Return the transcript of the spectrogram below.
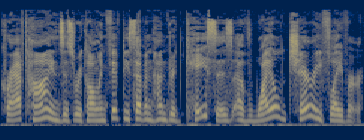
Kraft Heinz is recalling 5,700 cases of wild cherry flavor.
